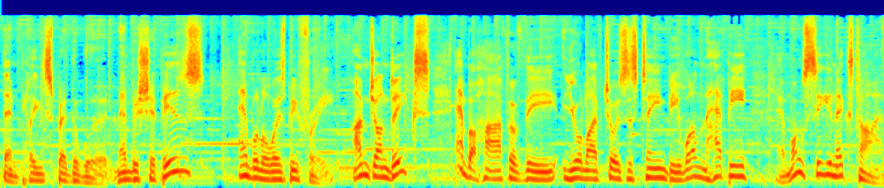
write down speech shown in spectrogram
then please spread the word. Membership is and will always be free. I'm John Deeks, and behalf of the Your Life Choices team, be well and happy, and we'll see you next time.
